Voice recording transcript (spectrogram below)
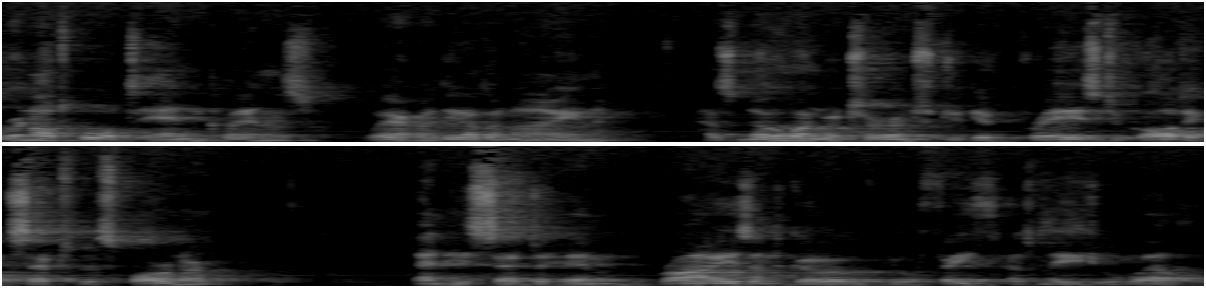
Were not all ten cleansed? Where are the other nine? Has no one returned to give praise to God except this foreigner? Then he said to him, Rise and go, your faith has made you well.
